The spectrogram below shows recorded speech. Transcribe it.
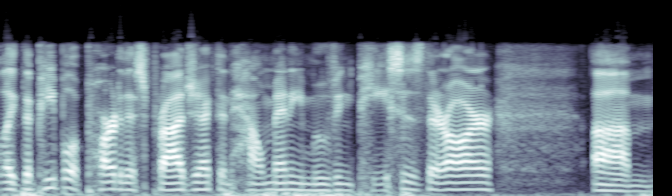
like the people a part of this project, and how many moving pieces there are. Um,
